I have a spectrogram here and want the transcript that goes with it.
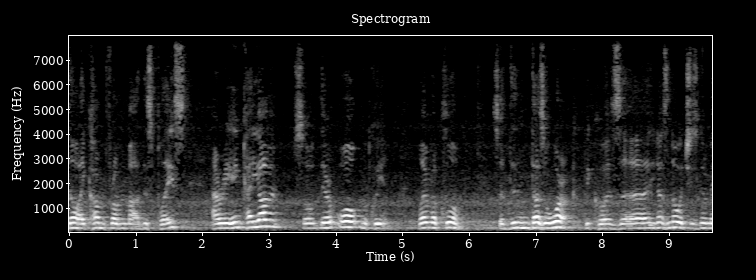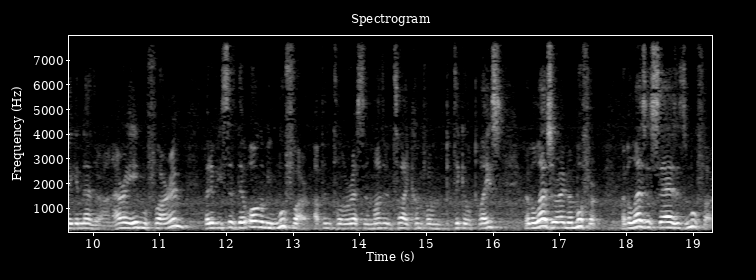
till I come from uh, this place. Ariyin kayamim. So they're all mekuyim. Loim klum. So it didn't, doesn't work because uh, he doesn't know what she's going to make a nether on. Ariyin mufarim. But if he says they're all going to be mufar up until the rest of the month, until I come from a particular place, Rabbi Lezer, I'm a mufar. Rabbi Lezer says it's mufar.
